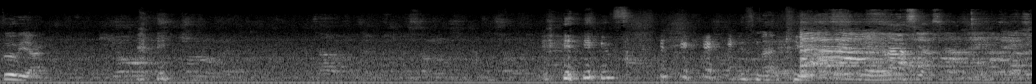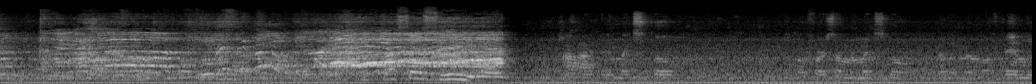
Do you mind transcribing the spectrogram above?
Estudian. It's not cute. Gracias. That's so sweet. Like, ah. in Mexico. My first time in Mexico. Never met my family.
